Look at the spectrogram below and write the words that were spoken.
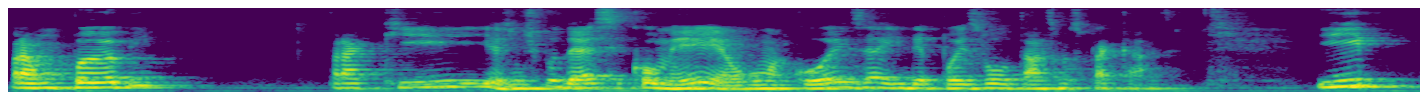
para um pub para que a gente pudesse comer alguma coisa e depois voltássemos para casa. E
